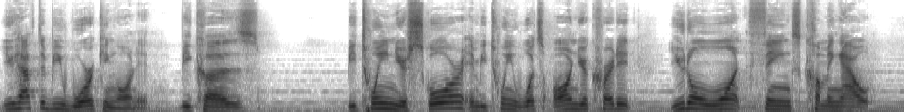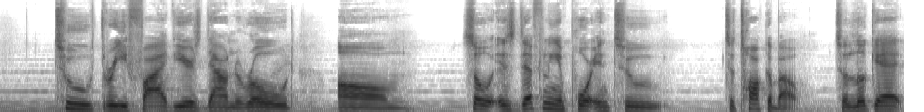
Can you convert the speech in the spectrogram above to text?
you have to be working on it because between your score and between what's on your credit, you don't want things coming out two, three, five years down the road. Um, so it's definitely important to to talk about, to look at,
